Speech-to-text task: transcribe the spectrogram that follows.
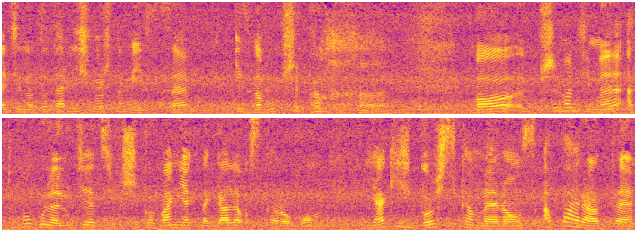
Słuchajcie, no dotarliśmy już na miejsce i znowu przypał. Bo przychodzimy, a tu w ogóle ludzie jacyś wyszykowani jak na galę oscarową. Jakiś gość z kamerą, z aparatem,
